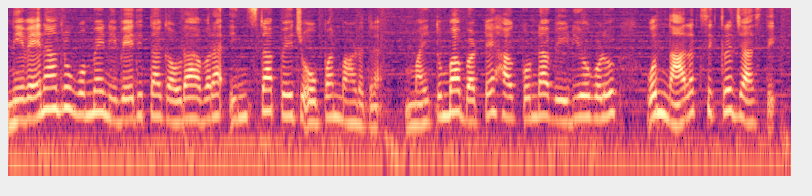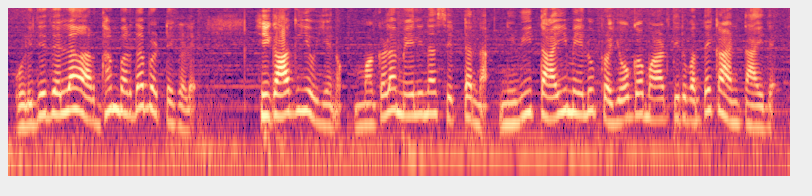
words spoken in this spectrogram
ನೀವೇನಾದರೂ ಒಮ್ಮೆ ನಿವೇದಿತಾ ಗೌಡ ಅವರ ಇನ್ಸ್ಟಾ ಪೇಜ್ ಓಪನ್ ಮಾಡಿದ್ರೆ ಮೈ ತುಂಬ ಬಟ್ಟೆ ಹಾಕ್ಕೊಂಡ ವಿಡಿಯೋಗಳು ಒಂದು ನಾಲ್ಕು ಸಿಕ್ಕರೆ ಜಾಸ್ತಿ. ಉಳಿದಿದ್ದೆಲ್ಲ ಅರ್ಧಂಬರ್ಧ ಬಟ್ಟೆಗಳೇ. ಹೀಗಾಗಿಯೋ ಏನೋ? ಮಗಳ ಮೇಲಿನ ಸಿಟ್ಟನ್ನು ನಿವಿ ತಾಯಿ ಮೇಲೂ ಪ್ರಯೋಗ ಮಾಡ್ತಿರುವಂತೆ ಕಾಣ್ತಾ ಇದೆ.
